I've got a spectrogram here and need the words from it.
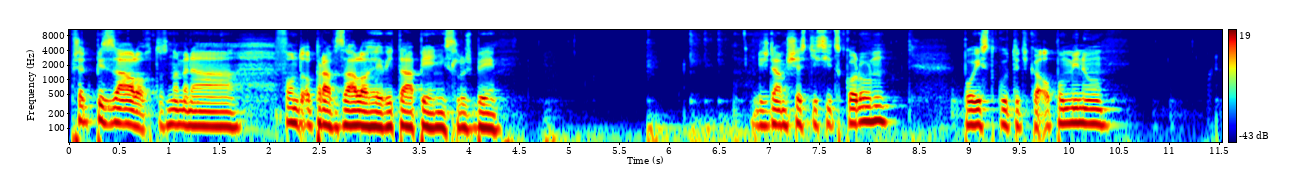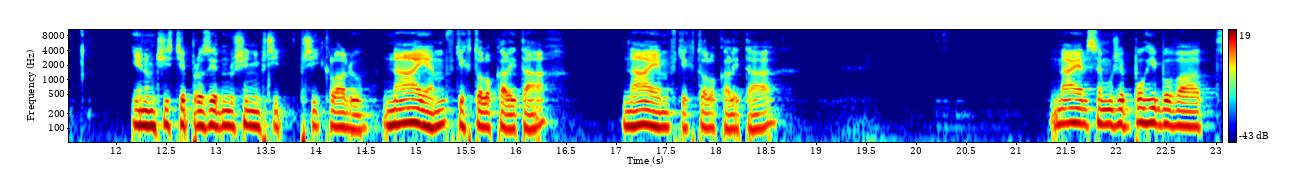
Předpis záloh, to znamená fond oprav zálohy, vytápění služby. Když dám 6000 korun, pojistku teďka opominu, jenom čistě pro zjednodušení pří, příkladu. Nájem v těchto lokalitách, nájem v těchto lokalitách, nájem se může pohybovat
